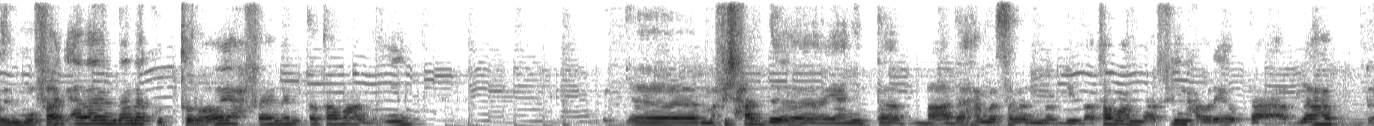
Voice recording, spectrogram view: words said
والمفاجأة بقى إن أنا كنت رايح فاهم أنت؟ طبعا إيه؟ آه مفيش حد يعني أنت بعدها مثلا بيبقى طبعا قافلين حواليا وبتاع قبلها ب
